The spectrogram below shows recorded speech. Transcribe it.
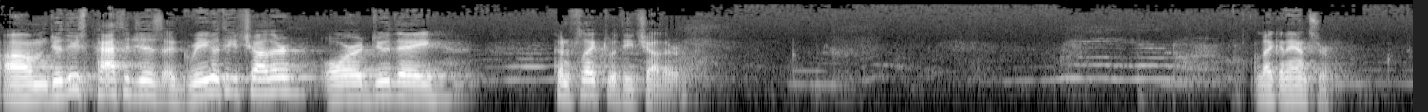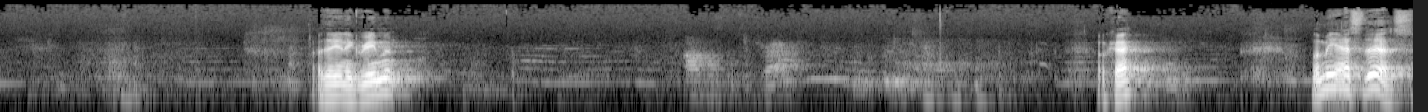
um, do these passages agree with each other or do they conflict with each other? I'd like an answer. Are they in agreement? Okay. Let me ask this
